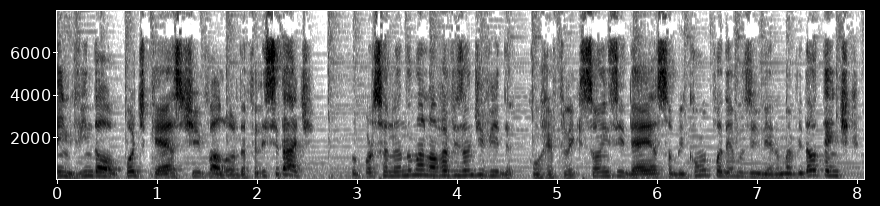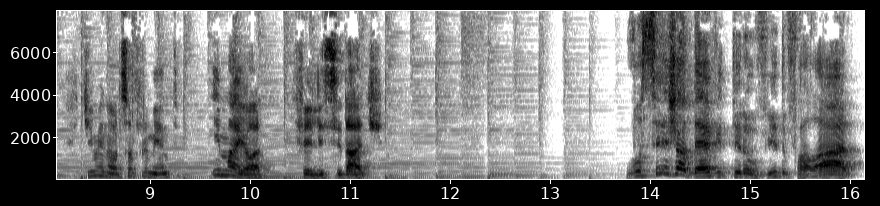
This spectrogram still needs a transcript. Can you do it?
Bem-vindo ao podcast Valor da Felicidade, proporcionando uma nova visão de vida, com reflexões e ideias sobre como podemos viver uma vida autêntica, de menor sofrimento e maior felicidade. Você já deve ter ouvido falar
